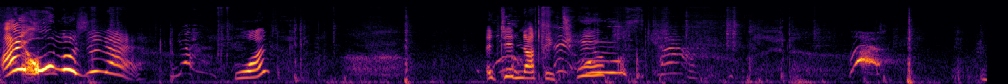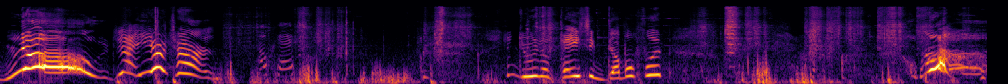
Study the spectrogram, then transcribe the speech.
I almost did that. Yeah. One. It did nothing. Two. No! Yeah, your turn. Okay. You're doing a basic double flip. Whoa!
